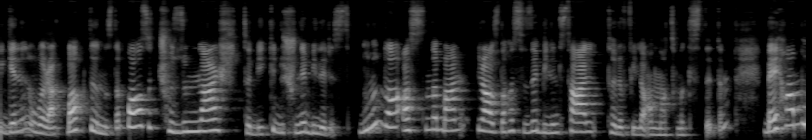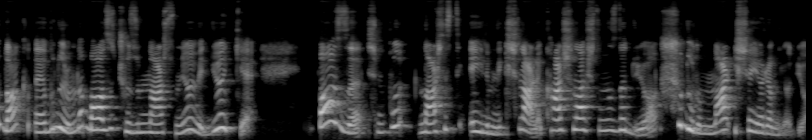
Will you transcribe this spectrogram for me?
bir genel olarak baktığımızda bazı çözümler tabii ki düşünebiliriz. Bunu da aslında ben biraz daha size bilimsel tarafıyla anlatmak istedim. Beyhan Budak, eee, bu durumda bazı çözümler sunuyor ve diyor ki Bazı şimdi bu narsistik eğilimli kişilerle karşılaştığınızda diyor, şu durumlar işe yaramıyor diyor.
